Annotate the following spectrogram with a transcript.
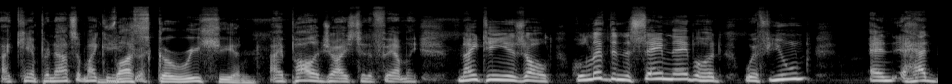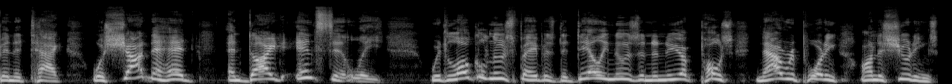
I can't pronounce it, Mike. you. I apologize to the family. 19 years old, who lived in the same neighborhood where Fune and had been attacked, was shot in the head and died instantly. With local newspapers, the Daily News and the New York Post now reporting on the shootings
